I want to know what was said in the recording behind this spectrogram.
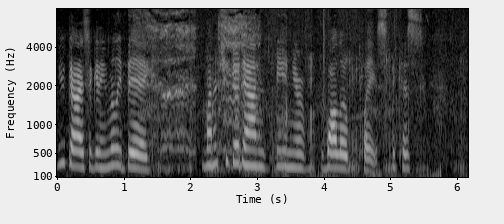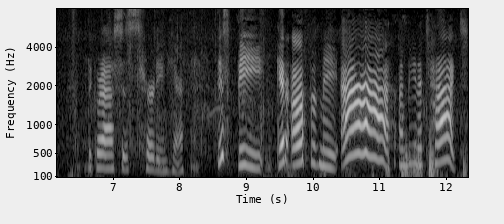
You guys are getting really big. Why don't you go down and be in your wallow place? Because the grass is hurting here. This bee, get off of me. Ah! I'm being attacked.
